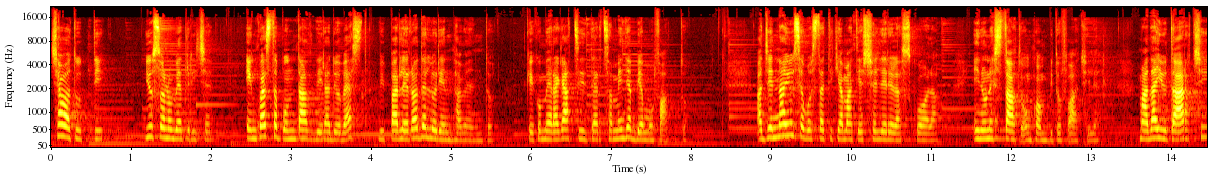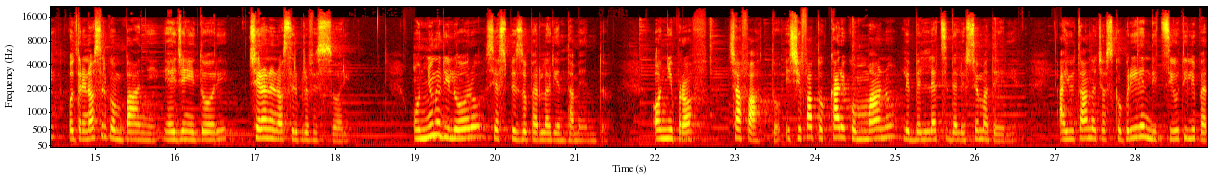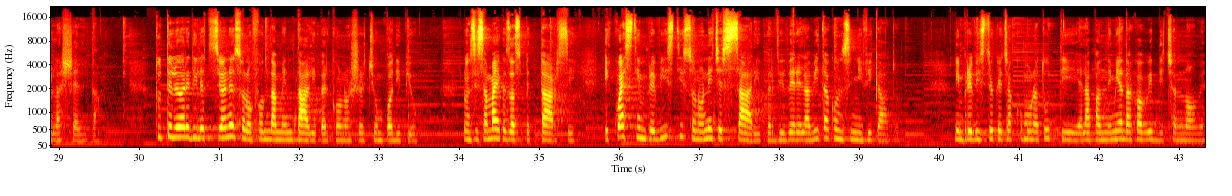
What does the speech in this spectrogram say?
Ciao a tutti, io sono Beatrice e in questa puntata di Radio Vest vi parlerò dell'orientamento, che come ragazzi di terza media abbiamo fatto. A gennaio siamo stati chiamati a scegliere la scuola e non è stato un compito facile, ma ad aiutarci, oltre ai nostri compagni e ai genitori, c'erano i nostri professori. Ognuno di loro si è speso per l'orientamento. Ogni prof ci ha fatto e ci fa toccare con mano le bellezze delle sue materie, aiutandoci a scoprire indizi utili per la scelta. Tutte le ore di lezione sono fondamentali per conoscerci un po' di più. Non si sa mai cosa aspettarsi e questi imprevisti sono necessari per vivere la vita con significato. L'imprevisto che ci accomuna tutti è la pandemia da Covid-19.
